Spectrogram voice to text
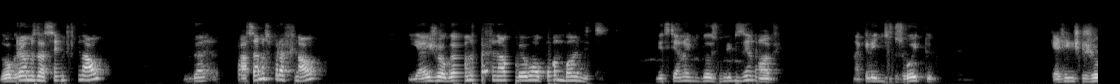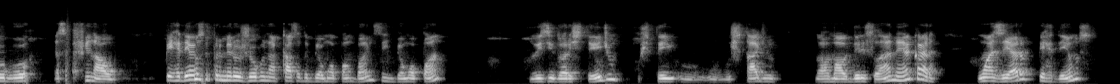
logramos a semifinal, passamos para a final, e aí jogamos a final com o Belmopan Bandits, nesse ano de 2019, naquele 18 que a gente jogou essa final. Perdemos o primeiro jogo na casa do Belmopan Bandits, em Belmopan, no Isidoro Stadium, o, estádio normal deles lá, né, cara? 1 a 0 perdemos.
